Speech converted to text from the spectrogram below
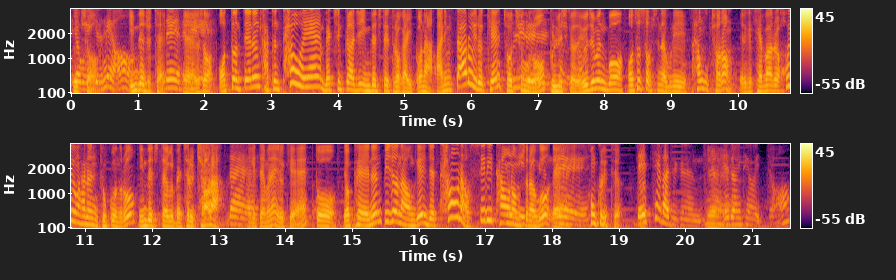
그렇죠. 얘기를 해요 임대주택. 네, 네. 예, 그래서 어떤 때는 같은 타워에 몇 층까지 임대주택 들어가 있거나 아니면 따로 이렇게 저층으로 분리시켜서. 요즘은 뭐 어쩔 수 없습니다. 우리 한국처럼 이렇게 개발을 허용하는 조건으로 임대주택을 몇 채를 줘라 네. 하기 때문에 이렇게 또 옆에는 삐져나온 게 이제 타운하우스, city townhouse라고 네, 네. 콘크리트. 네 채가 지금 예. 예정이 되어 있죠.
